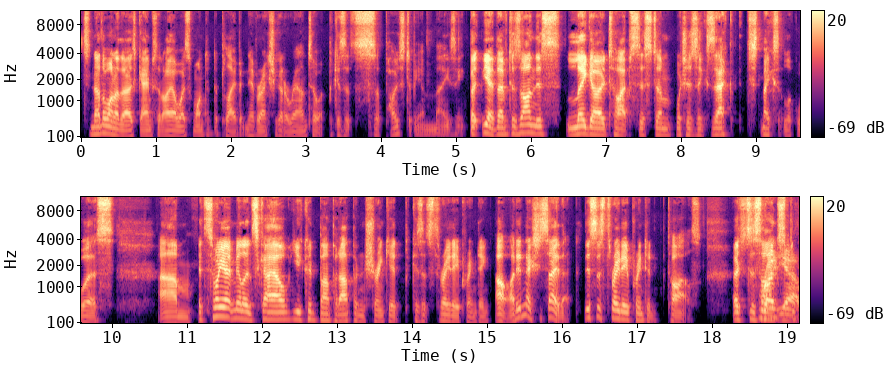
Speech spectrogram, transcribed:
it's another one of those games that I always wanted to play, but never actually got around to it because it's supposed to be amazing. But yeah, they've designed this Lego type system, which is exactly just makes it look worse. Um, it's 28 mil in scale. You could bump it up and shrink it because it's 3D printing. Oh, I didn't actually say that. This is 3D printed tiles. It's designed Right, yeah, so-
